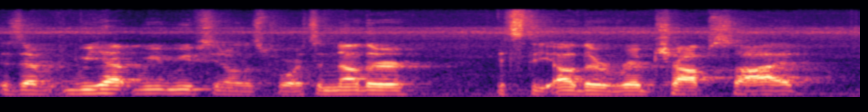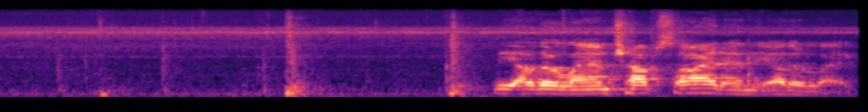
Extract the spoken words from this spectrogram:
is every, we have, we, we've seen all this before. It's another, it's the other rib chop side. The other lamb chop side and the other leg.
